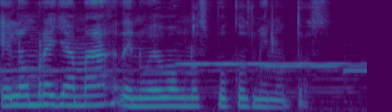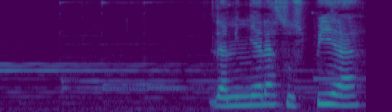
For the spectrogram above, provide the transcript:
el hombre llama de nuevo a unos pocos minutos. La niñera suspira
